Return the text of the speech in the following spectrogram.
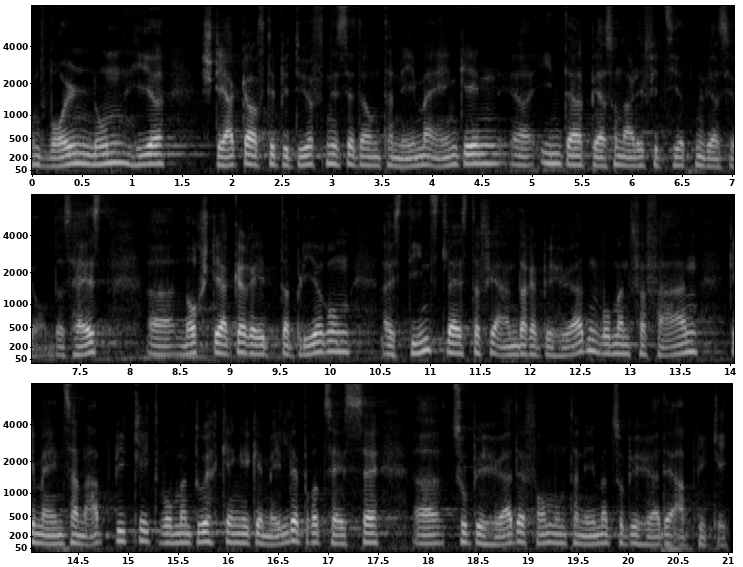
und wollen nun hier stärker auf die Bedürfnisse der Unternehmer eingehen äh, in der personalifizierten Version. Das heißt, äh, noch stärkere Etablierung als Dienstleister für andere Behörden, wo man Verfahren gemeinsam abwickelt, wo man durchgängige Meldeprozesse äh, zu Behörde, vom Unternehmer zu Behörde abwickelt.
